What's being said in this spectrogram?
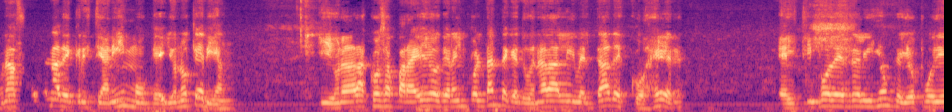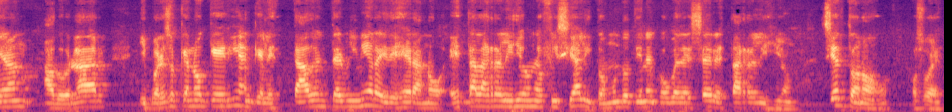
una forma de cristianismo que ellos no querían. Y una de las cosas para ellos que era importante que tuvieran la libertad de escoger el tipo de religión que ellos pudieran adorar. Y por eso es que no querían que el Estado interviniera y dijera, no, esta es la religión oficial y todo el mundo tiene que obedecer esta religión. ¿Cierto o no, Josué?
